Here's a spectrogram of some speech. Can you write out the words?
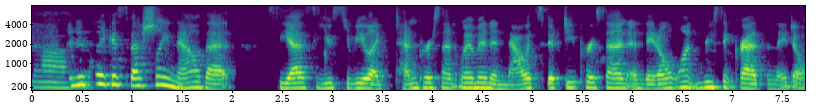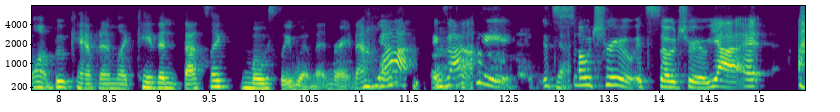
yeah and it's like, especially now that CS used to be like 10% women and now it's 50%, and they don't want recent grads and they don't want boot camp. And I'm like, okay, then that's like mostly women right now. yeah exactly it's Yeah. so true it's so true yeah I,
